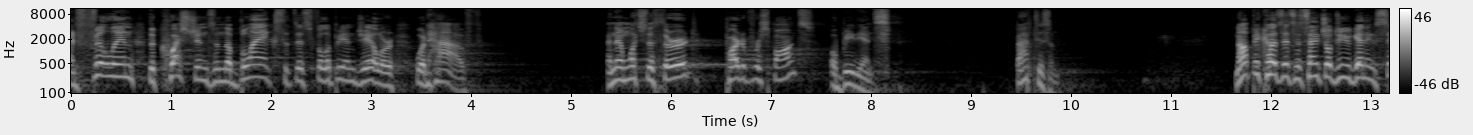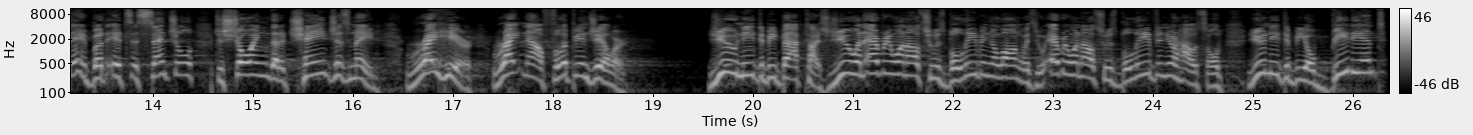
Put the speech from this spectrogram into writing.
and fill in the questions and the blanks that this Philippian jailer would have. And then what's the third? part of response? Obedience. Baptism. Not because it's essential to you getting saved, but it's essential to showing that a change is made. Right here, right now, Philippian jailer, you need to be baptized. You and everyone else who is believing along with you, everyone else who has believed in your household, you need to be obedient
